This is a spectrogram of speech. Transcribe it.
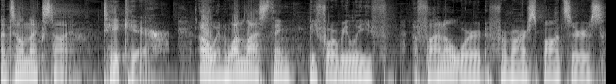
Until next time, take care. Oh, and one last thing before we leave a final word from our sponsors.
